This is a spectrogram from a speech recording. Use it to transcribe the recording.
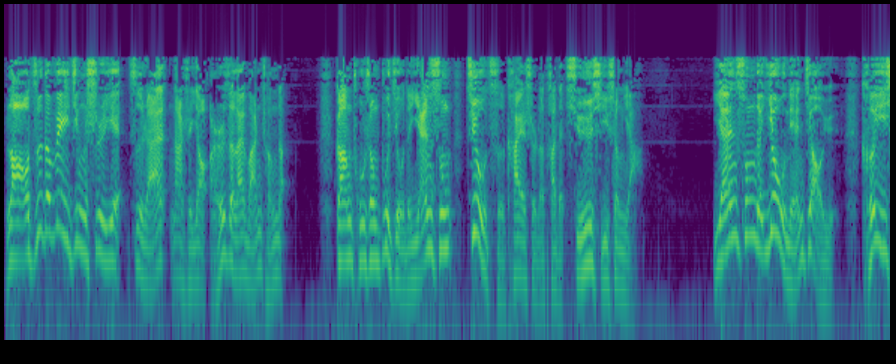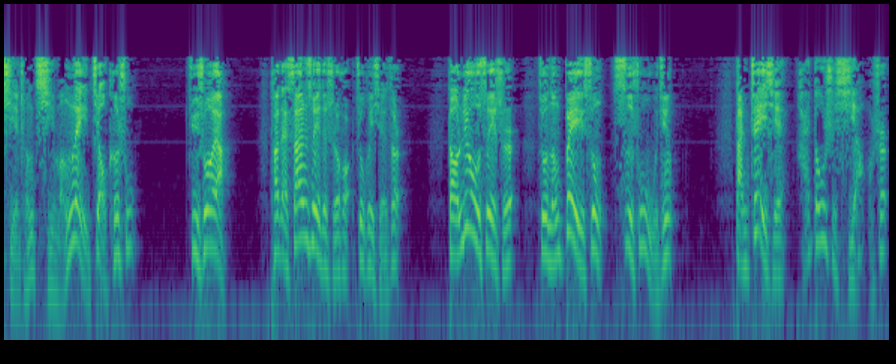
老子的未竟事业，自然那是要儿子来完成的。刚出生不久的严嵩就此开始了他的学习生涯。严嵩的幼年教育可以写成启蒙类教科书。据说呀，他在三岁的时候就会写字，到六岁时就能背诵四书五经。但这些还都是小事，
